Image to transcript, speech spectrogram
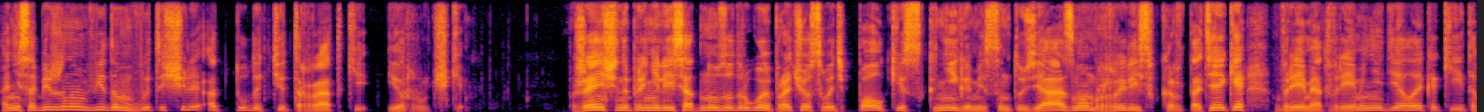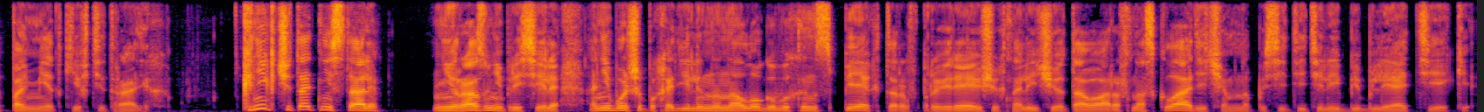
они с обиженным видом вытащили оттуда тетрадки и ручки. Женщины принялись одну за другой прочесывать полки с книгами, с энтузиазмом рылись в картотеке, время от времени делая какие-то пометки в тетрадях. Книг читать не стали, ни разу не присели. Они больше походили на налоговых инспекторов, проверяющих наличие товаров на складе, чем на посетителей библиотеки.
